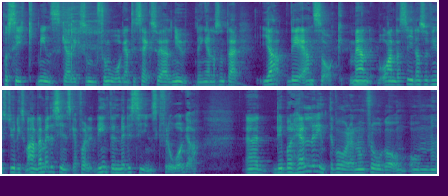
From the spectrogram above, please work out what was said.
på sikt minska liksom förmågan till sexuell njutning eller sånt där. Ja, det är en sak. Men å andra sidan så finns det ju liksom andra medicinska fördelar. Det är inte en medicinsk fråga. Eh, det bör heller inte vara någon fråga om, om,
